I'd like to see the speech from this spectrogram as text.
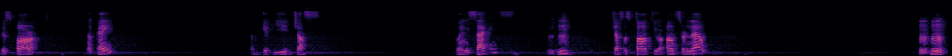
this part. Okay. I'll give you just 20 seconds. Mm -hmm. Just start your answer now. Mm -hmm.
